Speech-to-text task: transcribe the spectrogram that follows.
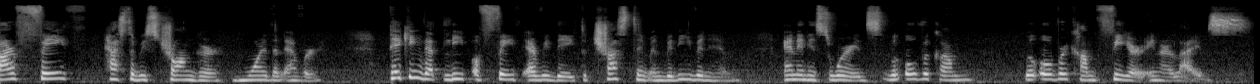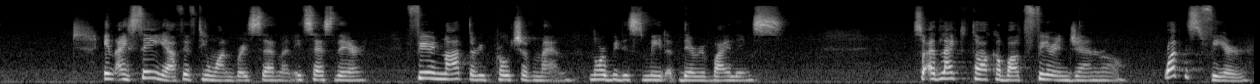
our faith has to be stronger more than ever. Taking that leap of faith every day to trust Him and believe in Him and in His words will overcome, will overcome fear in our lives. In Isaiah 51 verse 7, it says there, Fear not the reproach of man, nor be dismayed at their revilings. So I'd like to talk about fear in general. What is fear?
